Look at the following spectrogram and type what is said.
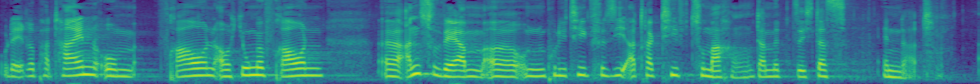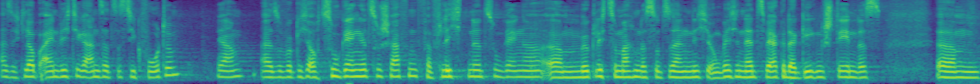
oder Ihre Parteien, um Frauen, auch junge Frauen, äh, anzuwerben, äh, um Politik für sie attraktiv zu machen, damit sich das ändert? Also ich glaube, ein wichtiger Ansatz ist die Quote. Ja, also wirklich auch Zugänge zu schaffen, verpflichtende Zugänge ähm, möglich zu machen, dass sozusagen nicht irgendwelche Netzwerke dagegen stehen, dass ähm,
